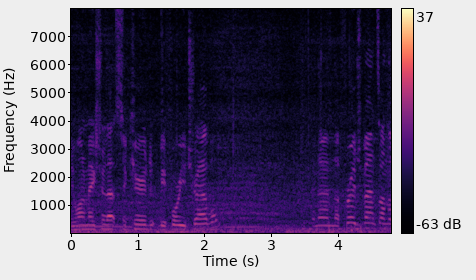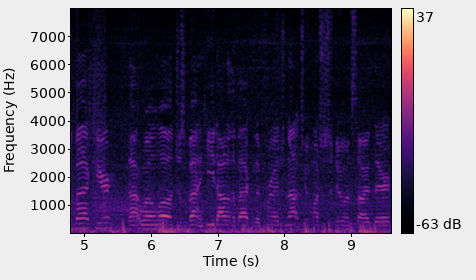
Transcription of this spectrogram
So you want to make sure that's secured before you travel. And then the fridge vents on the back here, that will uh, just vent heat out of the back of the fridge. Not too much to do inside there.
